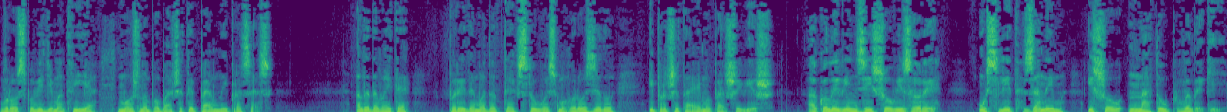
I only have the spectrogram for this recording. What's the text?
В розповіді Матвія можна побачити певний процес. Але давайте перейдемо до тексту восьмого розділу і прочитаємо перший вірш. А коли він зійшов із гори, услід за ним ішов натовп великий.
